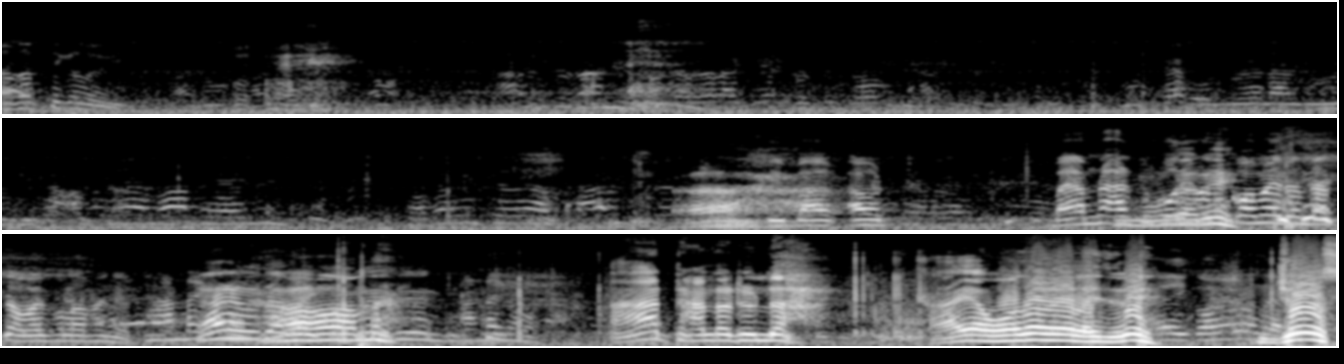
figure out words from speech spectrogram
মাথার থেকে লই ভাই আমরা আর যাতে হয় ফলাফেনে ঠান্ডা ঠান্ডা ঠান্ডা আয়া মজা হয়ে লাগছে রে। জোস।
